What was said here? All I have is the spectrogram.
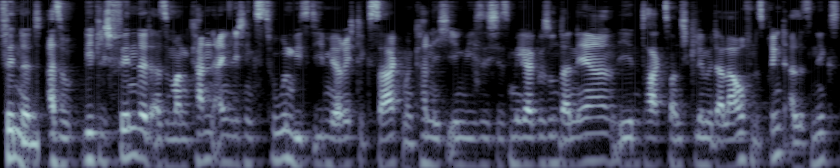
findet, mhm. also wirklich findet. Also man kann eigentlich nichts tun, wie Steven ja richtig sagt. Man kann nicht irgendwie sich das mega gesund ernähren, jeden Tag 20 Kilometer laufen, das bringt alles nichts.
